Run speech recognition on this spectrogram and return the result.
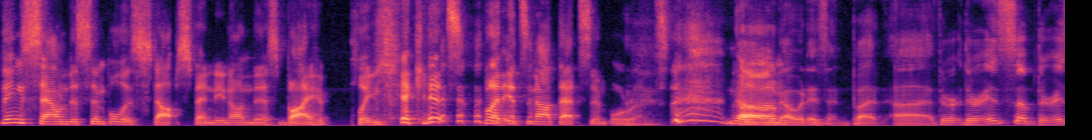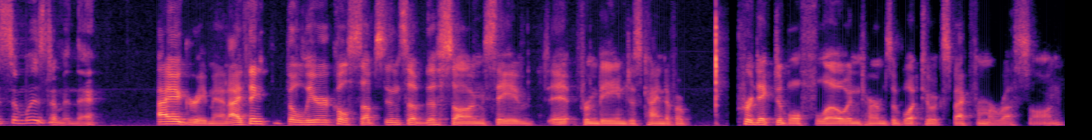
things sound as simple as stop spending on this, buy plane tickets, but it's not that simple, Russ. No, Um, no, it isn't. But uh, there there is some there is some wisdom in there. I agree, man. I think the lyrical substance of this song saved it from being just kind of a predictable flow in terms of what to expect from a Russ song.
